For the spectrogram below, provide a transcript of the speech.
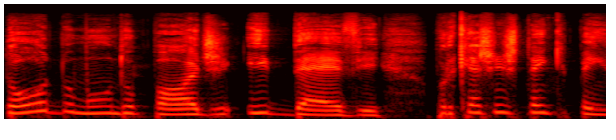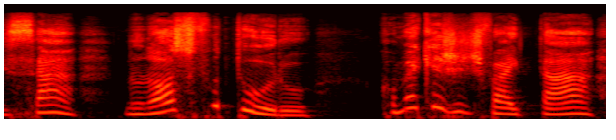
Todo mundo pode e deve, porque a gente tem que pensar no nosso futuro. Como é que a gente vai estar tá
